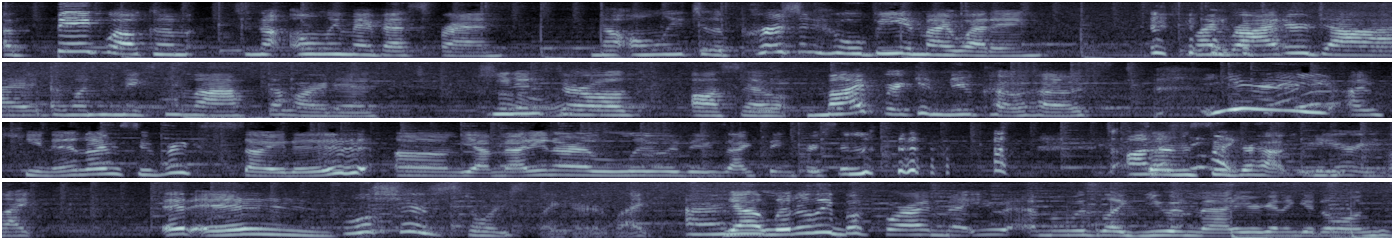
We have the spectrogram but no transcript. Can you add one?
a big welcome to not only my best friend, not only to the person who will be in my wedding, my ride or die, the one who makes me laugh the hardest. Keenan. Thurls, also my freaking new co-host. Yay! I'm Keenan. I'm super excited. Um, yeah, Maddie and I are literally the exact same person. It's honestly super like, happy. scary. Like it is. we'll share stories later. Like I'm, Yeah, literally before I met you, Emma was like, "You and Maddie are gonna get along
